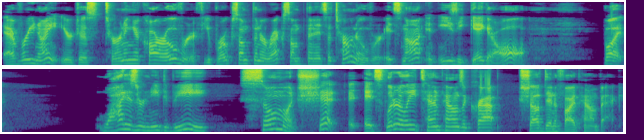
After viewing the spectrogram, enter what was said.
every night you're just turning a car over. If you broke something or wrecked something, it's a turnover. It's not an easy gig at all. But why does there need to be so much shit? It's literally 10 pounds of crap shoved in a five pound bag.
